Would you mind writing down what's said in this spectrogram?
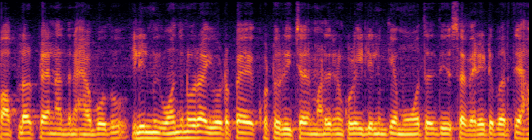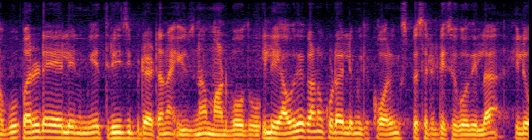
ಪಾಪ್ಯುಲರ್ ಪ್ಲಾನ್ ಅದನ್ನ ಹೇಳ್ಬೋದು. ಇಲ್ಲಿ ನಿಮಗೆ ಒಂದು ನೂರ ಏಳು ರೂಪಾಯಿ ಕೊಟ್ಟು ರೀಚಾರ್ಜ್ ಮಾಡಿದ್ರೆ ಕೂಡ ಇಲ್ಲಿ ನಿಮಗೆ ಮೂವತ್ತೈದು ದಿವಸ ವೆರೈಟಿ ಬರುತ್ತೆ. ಹಾಗೂ ಪರ್ ಡೇ ಅಲ್ಲಿ ನಿಮಗೆ ತ್ರೀ ಜಿ ಬಿ ಡಾಟಾನ ಯೂಸ್ ಮಾಡಬಹುದು ಇಲ್ಲಿ ಯಾವುದೇ ಕಾರಣ ಕೂಡ ನಿಮಗೆ ಕಾಲಿಂಗ್ ಫೆಸಿಲಿಟಿ ಸಿಗೋದಿಲ್ಲ. ಇಲ್ಲಿ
